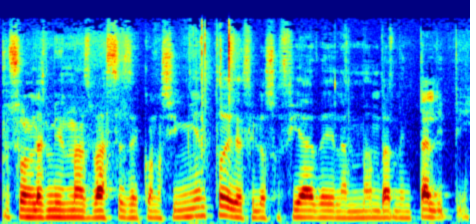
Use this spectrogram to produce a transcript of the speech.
pues, son las mismas bases de conocimiento y de filosofía de la Mamba Mentality.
